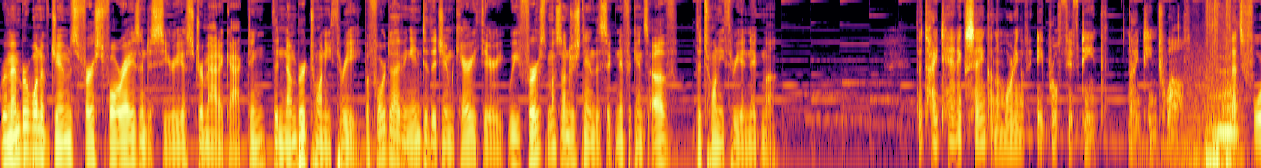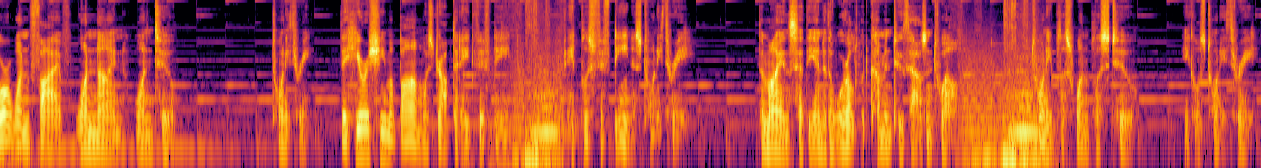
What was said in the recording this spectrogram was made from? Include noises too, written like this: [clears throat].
Remember one of Jim's first forays into serious dramatic acting? The number 23. Before diving into the Jim Carrey theory, we first must understand the significance of the 23 Enigma. The Titanic sank on the morning of April 15th, 1912. That's 4151912. 23. The Hiroshima bomb was dropped at 8:15. 8 plus 15 is 23. The Mayans said the end of the world would come in 2012. 20 plus 1 plus 2 equals 23.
